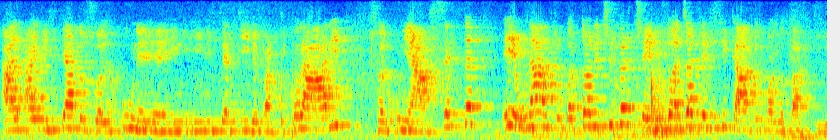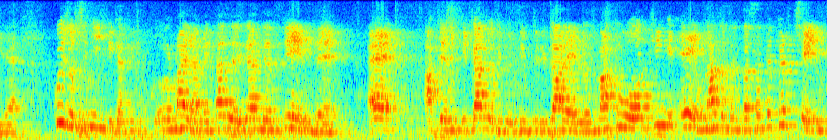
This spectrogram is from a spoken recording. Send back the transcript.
ha, ha, iniziato su alcune in, iniziative particolari, su alcuni asset e un altro 14% ha già pianificato quando partire. Questo significa che ormai la metà delle grandi aziende è, ha pianificato di, di, utilizzare lo smart working e un altro 37%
